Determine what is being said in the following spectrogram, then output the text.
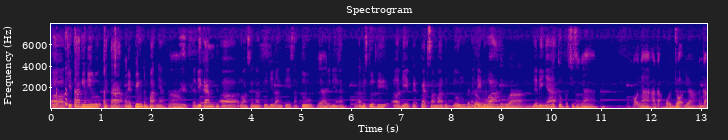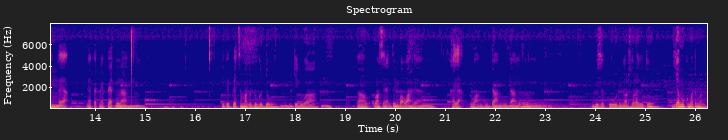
Eh, kita gini lu, kita mapping tempatnya. Heeh. Jadi kan eh, ruang senat tuh di lantai satu, Ya. jadinya kan. Habis itu di eh, diepepet sama gedung, gedung lantai dua. lantai dua Jadinya itu posisinya pokoknya agak pojok dia agak Hmm. kayak mepet-mepet tuh lah dipepet sama gedung-gedung lantai dua Hmm. Eh, ruang senat itu di bawah ya kayak ruang gudang-gudang itu loh habis aku dengar suara gitu dia mau ke rumah temanku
